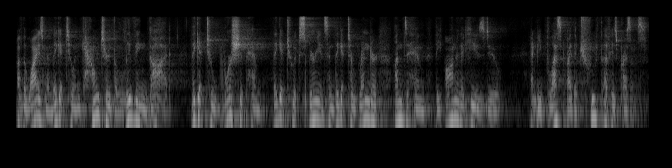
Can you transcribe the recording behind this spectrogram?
of the wise men. They get to encounter the living God, they get to worship him, they get to experience him, they get to render unto him the honor that he is due, and be blessed by the truth of his presence.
